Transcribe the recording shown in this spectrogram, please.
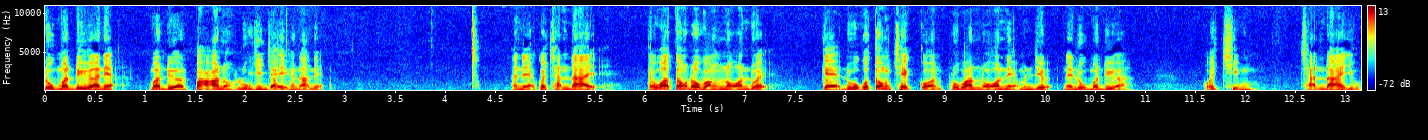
ลูกมะเดื่อเนี่ย มะเดื่อป่าเนาะ ลูกใหญ่ๆขนาดเนี้ย อันเนี้ยก็ฉันได้ แต่ว่าต้องระวังหนอนด้วย แกะดูก็ต้องเช็คก่อน เพราะว่าหนอนเนี่ยมันเยอะในลูกมะเดื่อ ก็ชิมฉันได้อยู่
